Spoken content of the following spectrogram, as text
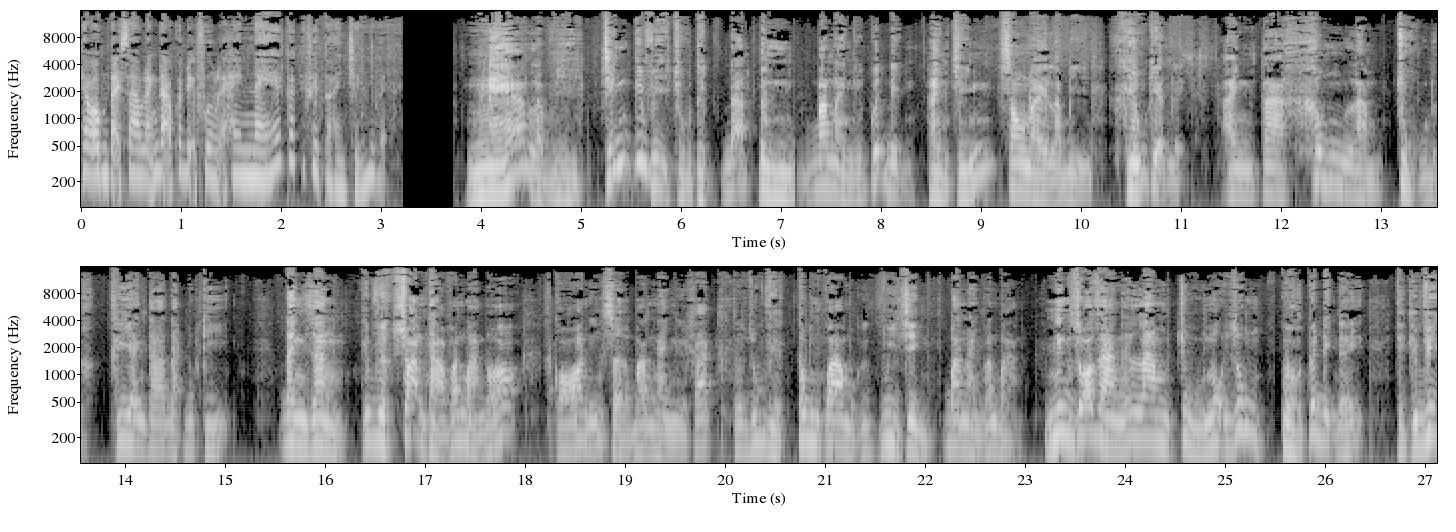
Theo ông, tại sao lãnh đạo các địa phương lại hay né các cái phiên tòa hành chính như vậy? Né là vì chính cái vị chủ tịch đã từng ban hành cái quyết định hành chính sau này là bị khiếu kiện đấy. Anh ta không làm chủ được khi anh ta đặt bút ký đành rằng cái việc soạn thảo văn bản đó có những sở ban ngành người khác giúp việc thông qua một cái quy trình ban hành văn bản nhưng rõ ràng ấy, làm chủ nội dung của quyết định đấy thì cái vị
